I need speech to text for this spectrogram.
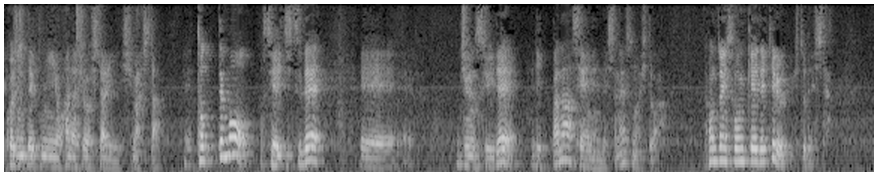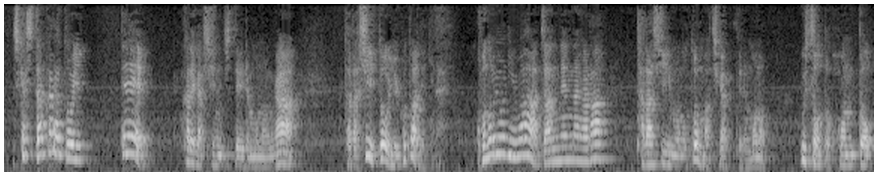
個人的にお話をしたりしました。とっても誠実で、えー、純粋で立派な青年でしたねその人は。本当に尊敬できる人でした。しかしだからといって彼が信じているものが正しいということはできない。この世には残念ながら正しいものと間違っているもの嘘と本当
